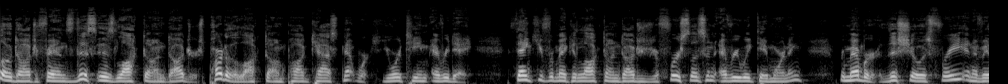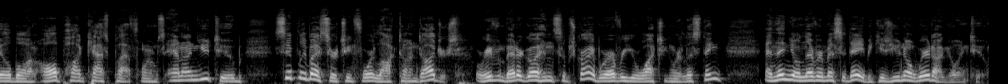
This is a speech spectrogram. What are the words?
Hello, Dodger fans. This is Locked On Dodgers, part of the Locked On Podcast Network, your team every day. Thank you for making Locked On Dodgers your first listen every weekday morning. Remember, this show is free and available on all podcast platforms and on YouTube simply by searching for Locked On Dodgers. Or even better, go ahead and subscribe wherever you're watching or listening, and then you'll never miss a day because you know we're not going to.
